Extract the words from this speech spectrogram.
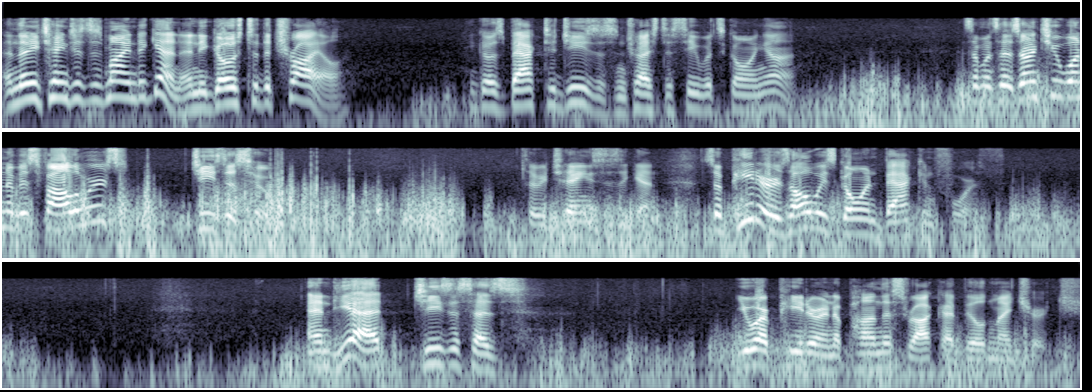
And then he changes his mind again and he goes to the trial. He goes back to Jesus and tries to see what's going on. Someone says, Aren't you one of his followers? Jesus who? So he changes again. So Peter is always going back and forth. And yet, Jesus says, You are Peter, and upon this rock I build my church.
